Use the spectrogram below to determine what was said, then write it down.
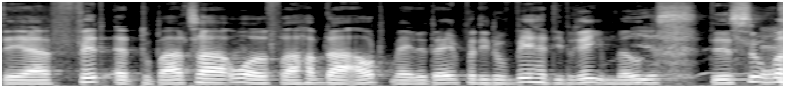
Det er fedt, at du bare tager ordet fra ham, der er outman i dag, fordi du vil have dit rim med. Yes. Det er super.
